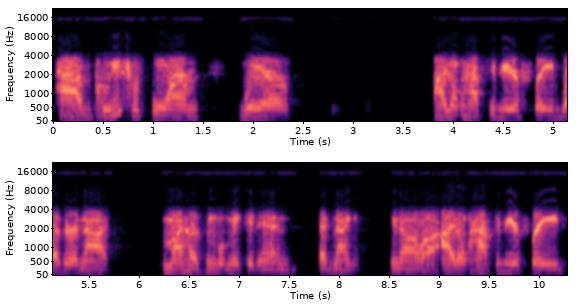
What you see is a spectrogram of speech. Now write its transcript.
have police reform where I don't have to be afraid whether or not my husband will make it in at night. You know, I don't have to be afraid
